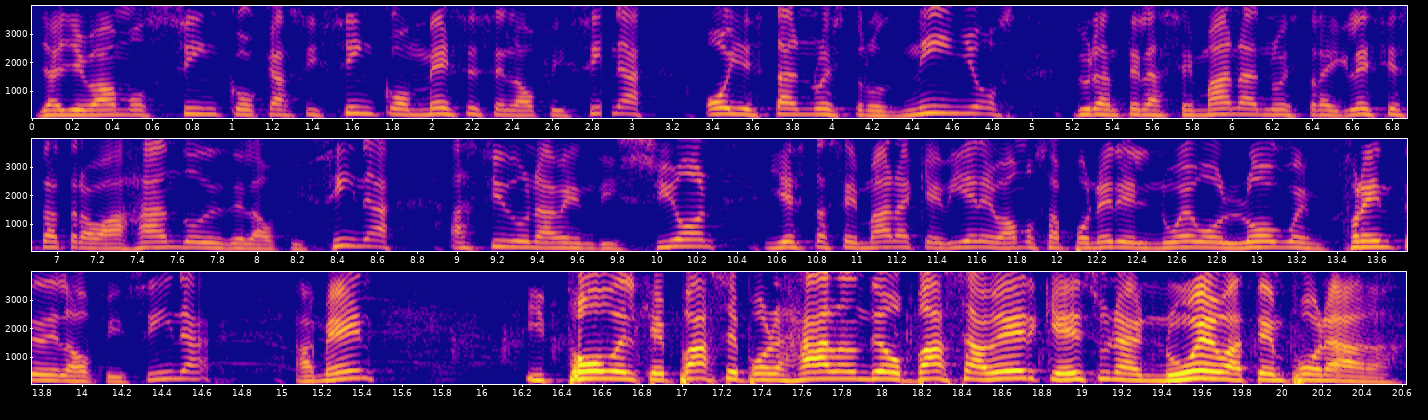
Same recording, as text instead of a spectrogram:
Ya llevamos cinco, casi cinco meses en la oficina. Hoy están nuestros niños. Durante la semana nuestra iglesia está trabajando desde la oficina. Ha sido una bendición. Y esta semana que viene vamos a poner el nuevo logo enfrente de la oficina. Amén. Y todo el que pase por Hallandale va a saber que es una nueva temporada.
